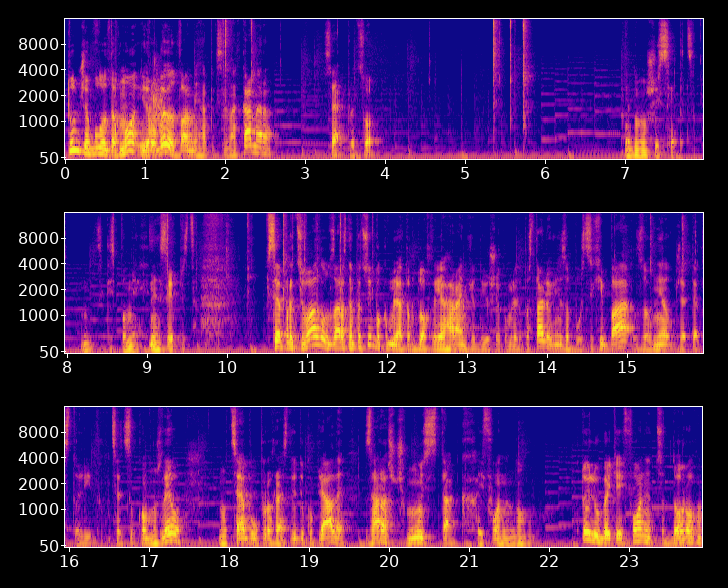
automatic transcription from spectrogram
Тут вже було давно і робили 2 мегапіксельна камера. Все працювало. Я думав, щось сипеться. Якісь поміхи, не сипеться. Все працювало, зараз не працює, бо акумулятор дохлий. Я гарантію даю, що акумулятор поставлю, він запуститься. Хіба зогнив вже текстоліт. Це цілком можливо. Ну це був прогрес. Люди купляли. Зараз чомусь так айфони. Ну хто любить айфони, це дорого.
